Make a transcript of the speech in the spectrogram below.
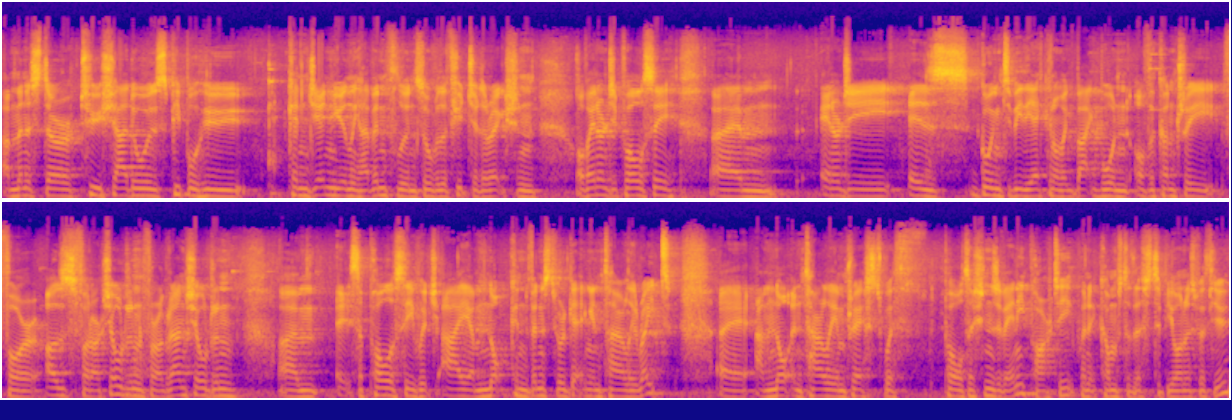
a minister, two shadows, people who can genuinely have influence over the future direction of energy policy. Um, energy is going to be the economic backbone of the country for us, for our children, for our grandchildren. Um, it's a policy which I am not convinced we're getting entirely right. Uh, I'm not entirely impressed with politicians of any party when it comes to this, to be honest with you.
